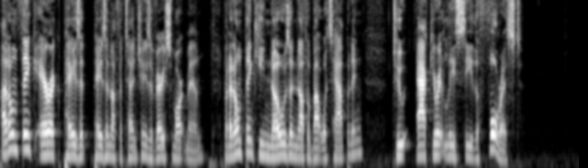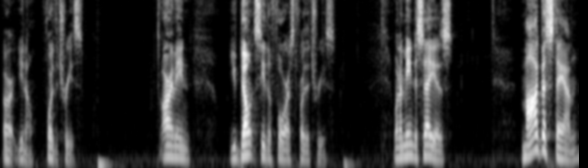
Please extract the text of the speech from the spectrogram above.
I don't think Eric pays it pays enough attention. He's a very smart man, but I don't think he knows enough about what's happening to accurately see the forest, or you know, for the trees. Or I mean, you don't see the forest for the trees. What I mean to say is, MAGAstan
